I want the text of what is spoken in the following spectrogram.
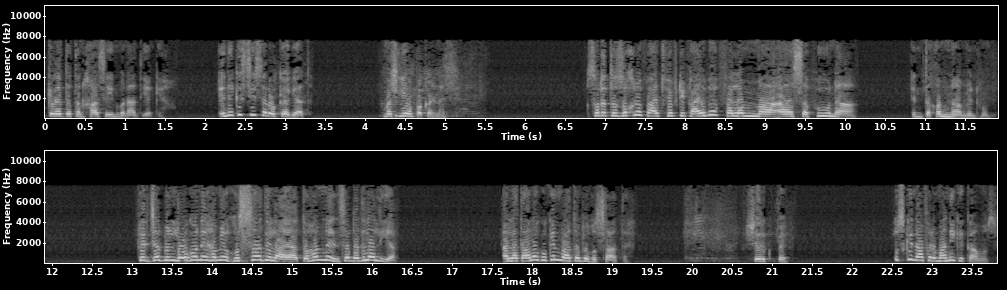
کرتن خاصین بنا دیا گیا۔ انہیں کس چیز سے روکا گیا تھا؟ مچھلیاں پکڑنے سے۔ سورت ظخر فائد ففٹی فائیو ہے فلم سفونا انتقم نام ہوں پھر جب ان لوگوں نے ہمیں غصہ دلایا تو ہم نے ان سے بدلا لیا۔ اللہ تعالیٰ کو کن باتوں پہ غصہ آتا ہے؟ شرک پہ۔ اس کی نافرمانی کے کاموں سے۔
